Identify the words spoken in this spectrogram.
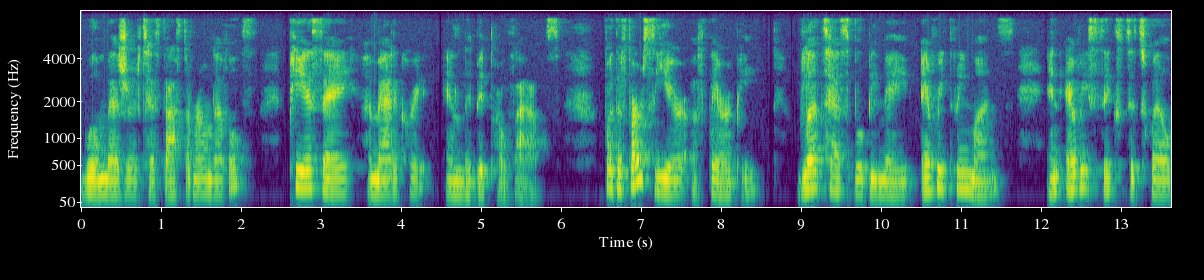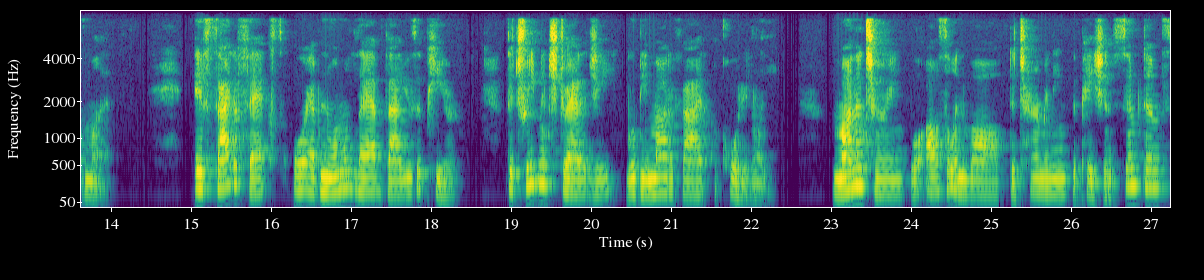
will measure testosterone levels, PSA, hematocrit, and lipid profiles. For the first year of therapy, blood tests will be made every three months and every six to 12 months. If side effects or abnormal lab values appear, the treatment strategy will be modified accordingly. Monitoring will also involve determining the patient's symptoms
